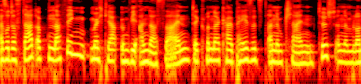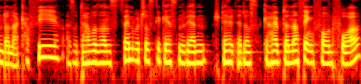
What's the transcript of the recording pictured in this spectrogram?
Also das Startup Nothing möchte ja irgendwie anders sein. Der Gründer Carl Pay sitzt an einem kleinen Tisch in einem Londoner Café, also da, wo sonst Sandwiches gegessen werden, stellt er das gehypte Nothing Phone vor.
